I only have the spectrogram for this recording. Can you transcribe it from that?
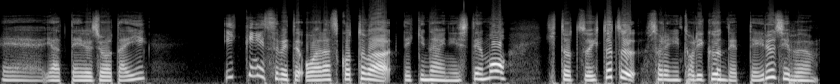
えー、やっている状態、一気に全て終わらすことはできないにしても、一つ一つそれに取り組んでっている自分、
